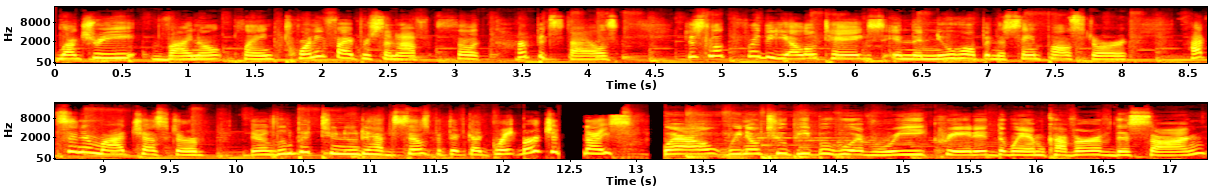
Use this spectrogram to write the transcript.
luxury vinyl plank, 25% off silk carpet styles. Just look for the yellow tags in the New Hope and the St. Paul store. Hudson and Rochester, they're a little bit too new to have sales, but they've got great merchandise. Well, we know two people who have recreated the Wham cover of this song.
